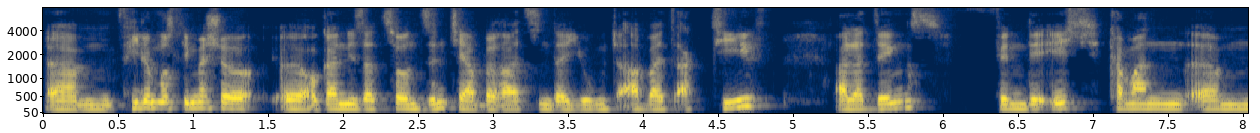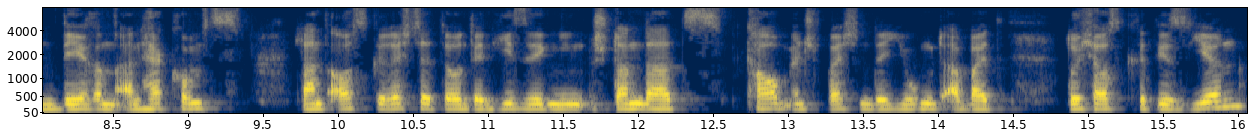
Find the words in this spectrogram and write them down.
Ähm, viele muslimische äh, Organisationen sind ja bereits in der Jugendarbeit aktiv. Allerdings finde ich, kann man ähm, deren an Herkunfts Land ausgerichtete und den hiesigen Standards kaum entsprechende Jugendarbeit durchaus kritisieren.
